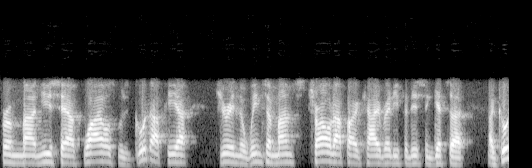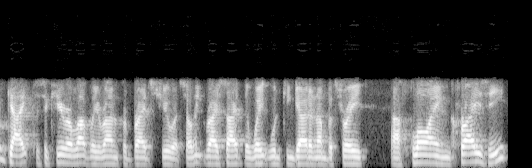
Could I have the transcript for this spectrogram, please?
from uh, New South Wales. Was good up here during the winter months. Trialled up okay, ready for this, and gets a, a good gate to secure a lovely run for Brad Stewart. So I think race eight, the Weetwood can go to number three, uh, Flying Crazy.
